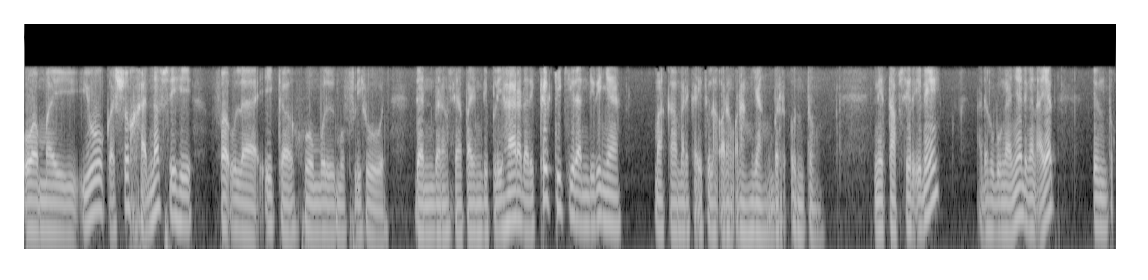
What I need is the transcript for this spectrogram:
wa may yuqa nafsihi faulaika humul muflihun dan barang siapa yang dipelihara dari kekikiran dirinya maka mereka itulah orang-orang yang beruntung ini tafsir ini ada hubungannya dengan ayat untuk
